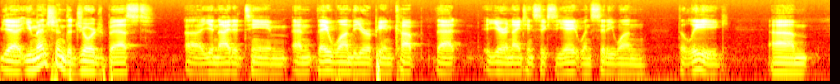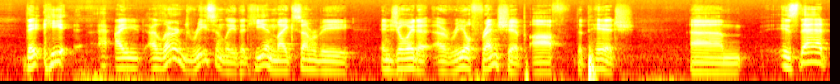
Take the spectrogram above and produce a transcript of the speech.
Yeah, you mentioned the George Best uh, United team, and they won the European Cup that year in 1968 when City won the league. Um, they he I I learned recently that he and Mike Summerbee enjoyed a, a real friendship off the pitch. Um, is that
